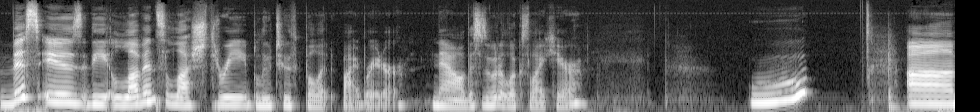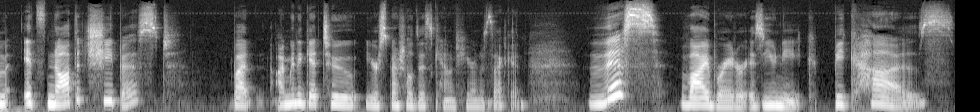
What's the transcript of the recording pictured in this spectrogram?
this is the Lovense Lush 3 Bluetooth Bullet Vibrator. Now, this is what it looks like here. Ooh. Um, it's not the cheapest, but I'm going to get to your special discount here in a second. This vibrator is unique because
